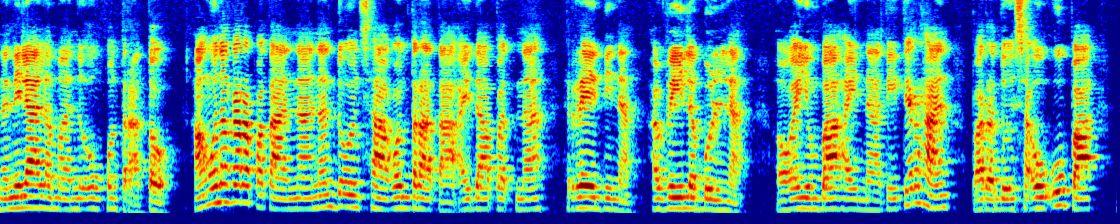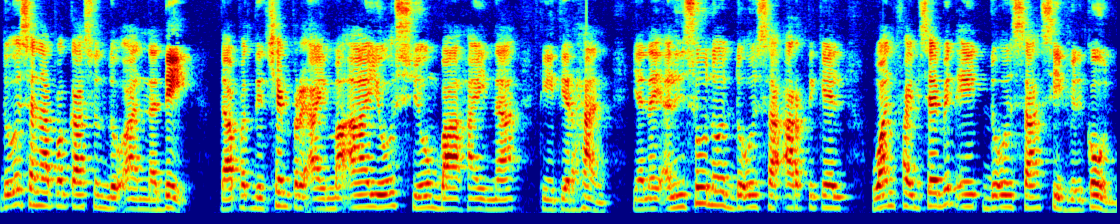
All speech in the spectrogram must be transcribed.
na nilalaman noong kontrato. Ang unang karapatan na nandoon sa kontrata ay dapat na ready na, available na. Okay, yung bahay na titirhan para doon sa uupa, doon sa napagkasunduan na date. Dapat din syempre ay maayos yung bahay na titirhan. Yan ay alinsunod doon sa Article 1578 doon sa Civil Code.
